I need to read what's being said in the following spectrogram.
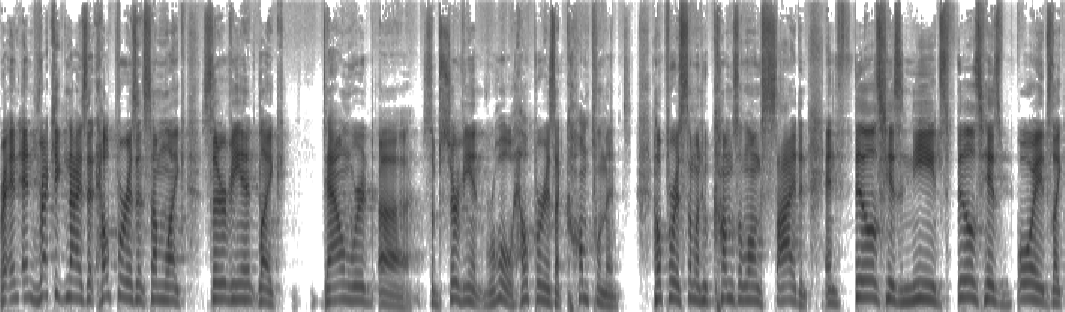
Right? And, and recognize that helper isn't some like servient, like downward uh, subservient role. Helper is a complement. Helper is someone who comes alongside and, and fills his needs, fills his voids. Like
